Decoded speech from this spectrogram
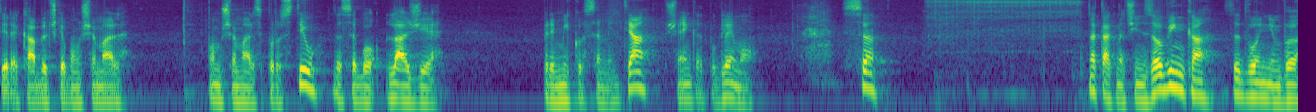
tere kabelčke bom še malo bom še malo sprostil, da se bo lažje premikal sem in tja. Še enkrat pogledamo S. Na tak način za ovinka, z dvojnim V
